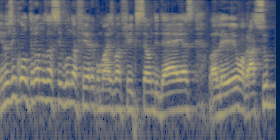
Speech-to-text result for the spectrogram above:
e nos encontramos na segunda-feira com mais uma fricção de ideias. Valeu, um abraço.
